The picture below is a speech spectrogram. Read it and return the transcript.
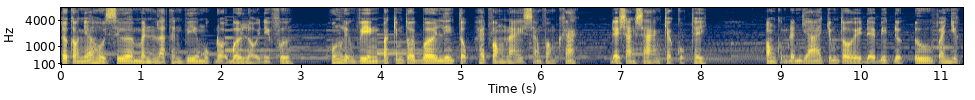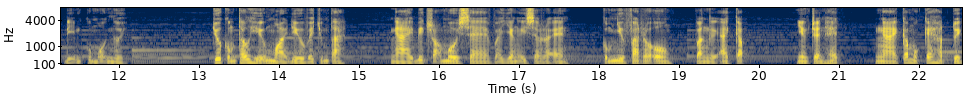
Tôi còn nhớ hồi xưa mình là thành viên một đội bơi lội địa phương. Huấn luyện viên bắt chúng tôi bơi liên tục hết vòng này sang vòng khác để sẵn sàng cho cuộc thi. Ông cũng đánh giá chúng tôi để biết được ưu và nhược điểm của mỗi người. Chúa cũng thấu hiểu mọi điều về chúng ta. Ngài biết rõ môi xe và dân Israel, cũng như Pharaoh và người Ai Cập. Nhưng trên hết, Ngài có một kế hoạch tuyệt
